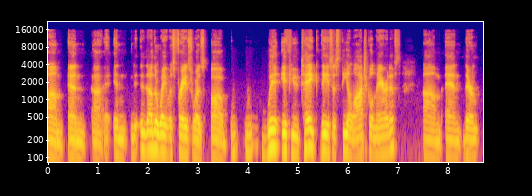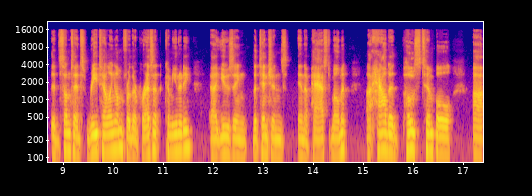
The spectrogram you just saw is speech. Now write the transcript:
Um, and uh, in, the other way it was phrased was uh, if you take these as theological narratives um, and they're in some sense retelling them for their present community uh, using the tensions in a past moment, uh, how did post temple uh,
